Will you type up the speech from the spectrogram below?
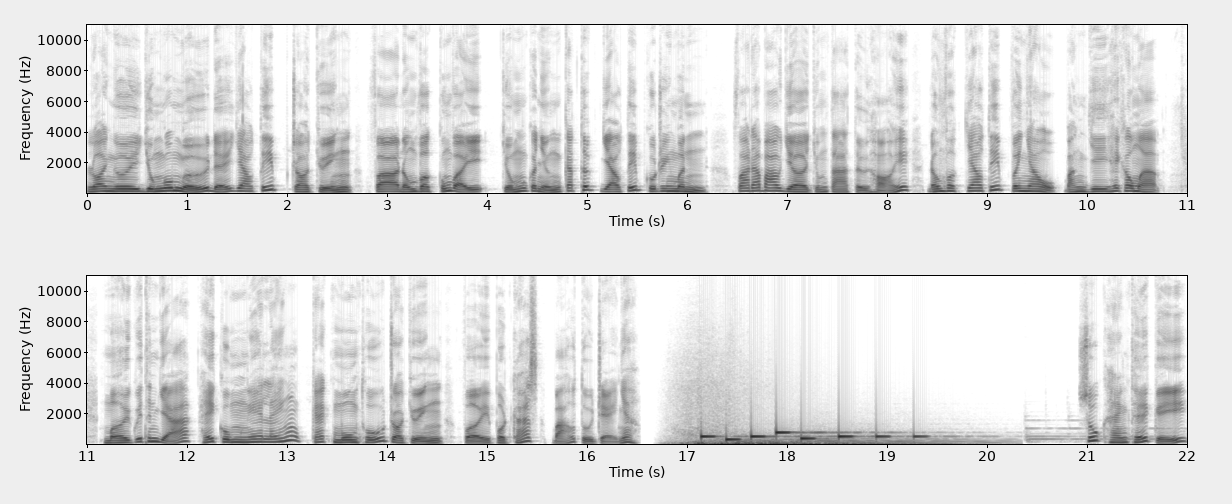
Loài người dùng ngôn ngữ để giao tiếp, trò chuyện và động vật cũng vậy, chúng có những cách thức giao tiếp của riêng mình. Và đã bao giờ chúng ta tự hỏi động vật giao tiếp với nhau bằng gì hay không ạ? À? Mời quý thính giả hãy cùng nghe lén các muôn thú trò chuyện với podcast Báo Tuổi Trẻ nha. Suốt hàng thế kỷ,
